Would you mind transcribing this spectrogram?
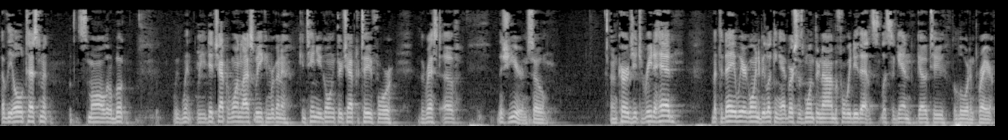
of the Old Testament. Small little book. We went, we did chapter 1 last week and we're going to continue going through chapter 2 for the rest of this year. And so I encourage you to read ahead but today we are going to be looking at verses 1 through 9. Before we do that, let's, let's again go to the Lord in prayer.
